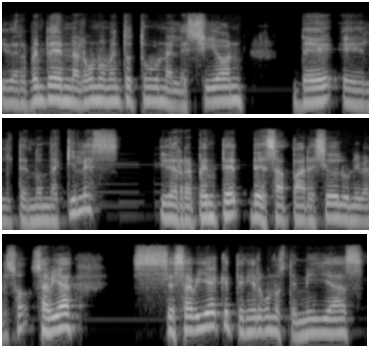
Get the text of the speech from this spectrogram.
y de repente en algún momento tuvo una lesión del tendón de Aquiles y de repente desapareció del universo. Sabía, se sabía que tenía algunos temillas,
